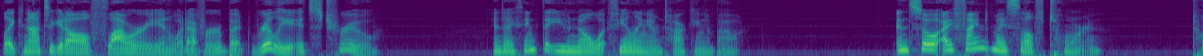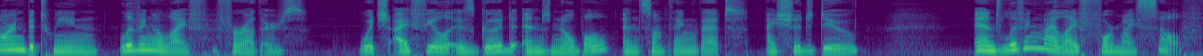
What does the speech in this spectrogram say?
Like, not to get all flowery and whatever, but really, it's true. And I think that you know what feeling I'm talking about. And so I find myself torn. Torn between living a life for others, which I feel is good and noble and something that I should do, and living my life for myself.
